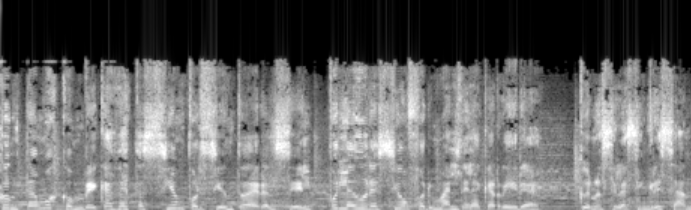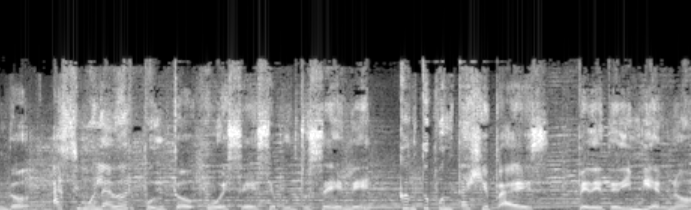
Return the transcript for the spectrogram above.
contamos con becas de hasta 100% de arancel por la duración formal de la carrera. Conócelas ingresando a simulador.uss.cl con tu puntaje PAES, PDT de invierno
